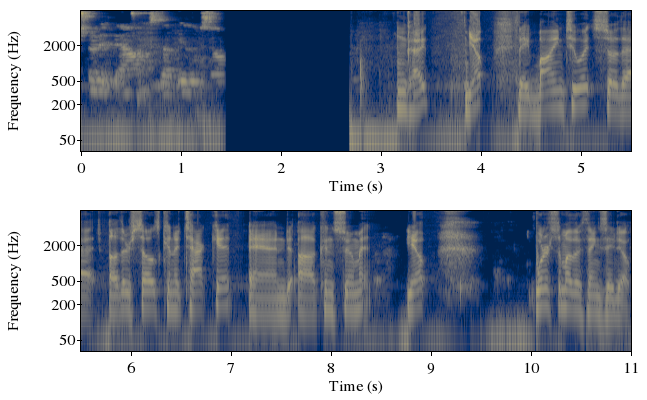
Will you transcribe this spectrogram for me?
Shut it down so that the other cell Okay. Yep. They bind to it so that other cells can attack it and uh, consume it. Yep. What are some other things they do?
